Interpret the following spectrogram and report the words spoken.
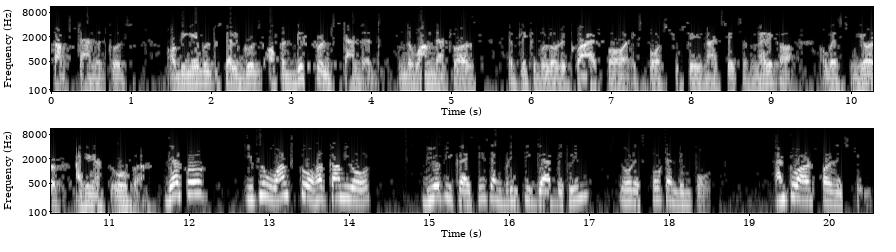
substandard goods or being able to sell goods of a different standard from the one that was applicable or required for exports to, say, United States of America or Western Europe, I think that's over. Therefore, if you want to overcome your BOP crisis and bridge the gap between your export and import and to earn foreign exchange,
